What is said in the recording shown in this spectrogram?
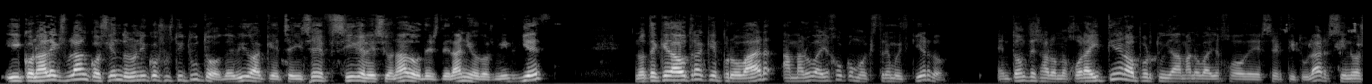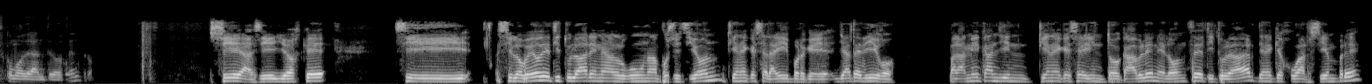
y con Alex Blanco siendo el único sustituto debido a que Cheisev sigue lesionado desde el año 2010, no te queda otra que probar a Manu Vallejo como extremo izquierdo. Entonces, a lo mejor ahí tiene la oportunidad Manu Vallejo de ser titular, si no es como delantero centro. Sí, así, yo es que si, si lo veo de titular en alguna posición, tiene que ser ahí, porque ya te digo, para mí Kanjin tiene que ser intocable en el 11 titular, tiene que jugar siempre,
